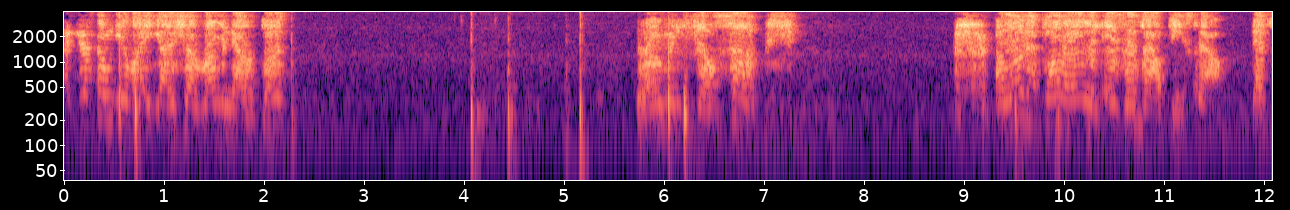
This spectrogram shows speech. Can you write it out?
Like, just don't get why you gotta shove Roman down throat. Roman still sucks. I love that Paul Heyman is his mouthpiece now. That's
